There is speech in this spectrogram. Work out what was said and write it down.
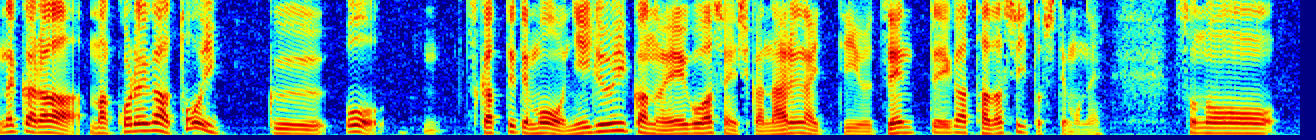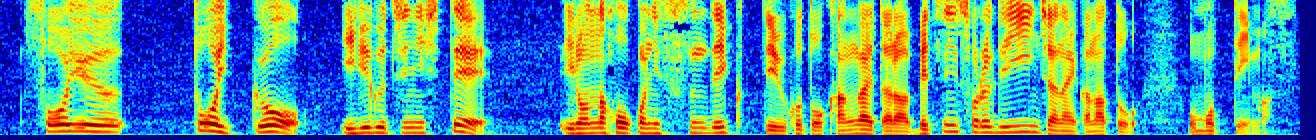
だからまあこれが TOEIC を使ってても二流以下の英語話者にしかなれないっていう前提が正しいとしてもねそのそういう TOEIC を入り口にしていろんな方向に進んでいくっていうことを考えたら別にそれでいいんじゃないかなと思っています。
